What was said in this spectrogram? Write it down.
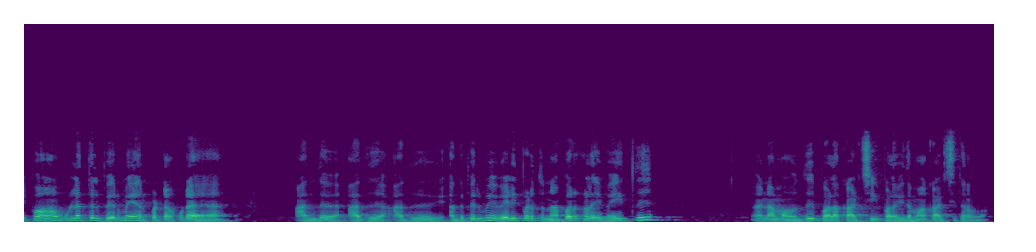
இப்போ உள்ளத்தில் பெருமை ஏற்பட்டால் கூட அந்த அது அது அந்த பெருமையை வெளிப்படுத்தும் நபர்களை வைத்து நம்ம வந்து பல காட்சி பல விதமாக காட்சி தரலாம்.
